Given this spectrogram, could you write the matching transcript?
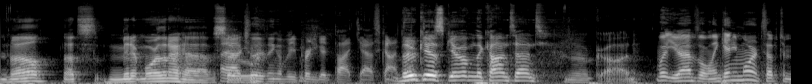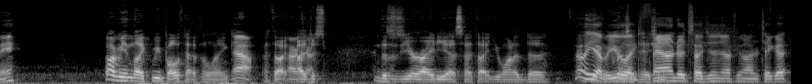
Well, that's a minute more than I have. So, I actually think it'll be pretty good podcast content. Lucas, give him the content. oh god. Wait, you don't have the link anymore? It's up to me. I mean, like we both have the link. Oh, I thought I just this is your idea, so I thought you wanted to. Oh yeah, but you like found it, so I didn't know if you wanted to take it.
